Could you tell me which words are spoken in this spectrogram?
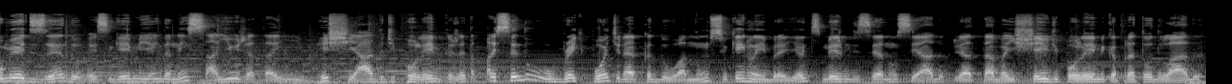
Como eu ia dizendo, esse game ainda nem saiu, já tá aí recheado de polêmicas, já tá parecendo o Breakpoint na época do anúncio, quem lembra aí? Antes mesmo de ser anunciado, já tava aí cheio de polêmica pra todo lado.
